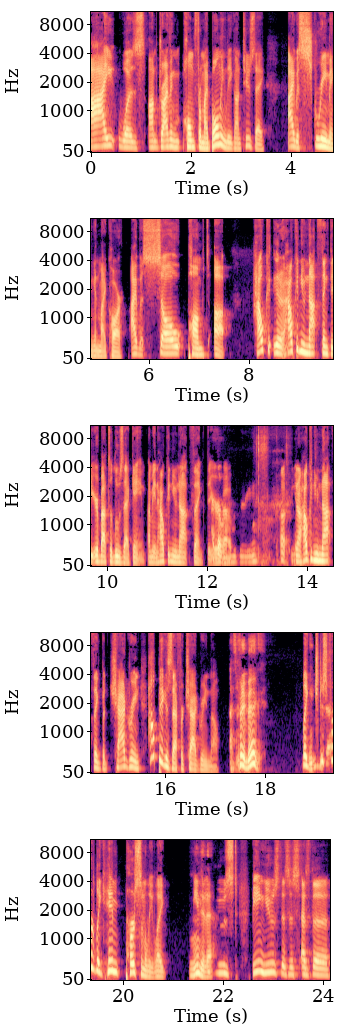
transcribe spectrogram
I was I'm driving home from my bowling league on Tuesday. I was screaming in my car. I was so pumped up. How could you know, how can you not think that you're about to lose that game? I mean, how can you not think that you're about we were green. uh, you know, how can you not think? But Chad Green, how big is that for Chad Green though? That's pretty big. Like He just for like him personally, like Needed being it. used being used as this as the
